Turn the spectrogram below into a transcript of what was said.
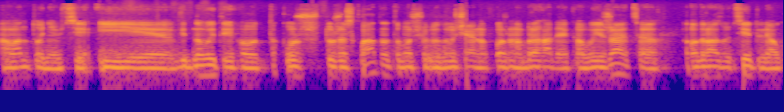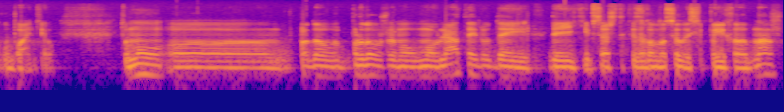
в Антонівці, і відновити його також дуже складно, тому що звичайно кожна бригада, яка виїжджає, це одразу ціль для окупантів. Тому о, продовжуємо вмовляти людей. Деякі все ж таки зголосилися, поїхали в наш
